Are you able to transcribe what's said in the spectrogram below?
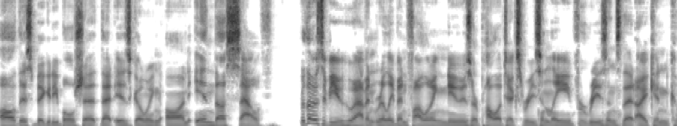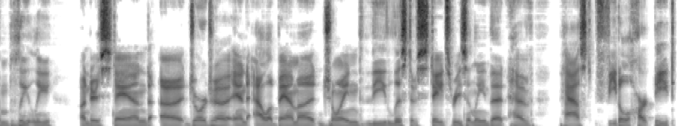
all this biggity bullshit that is going on in the South. For those of you who haven't really been following news or politics recently, for reasons that I can completely understand. Uh, Georgia and Alabama joined the list of states recently that have passed fetal heartbeat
